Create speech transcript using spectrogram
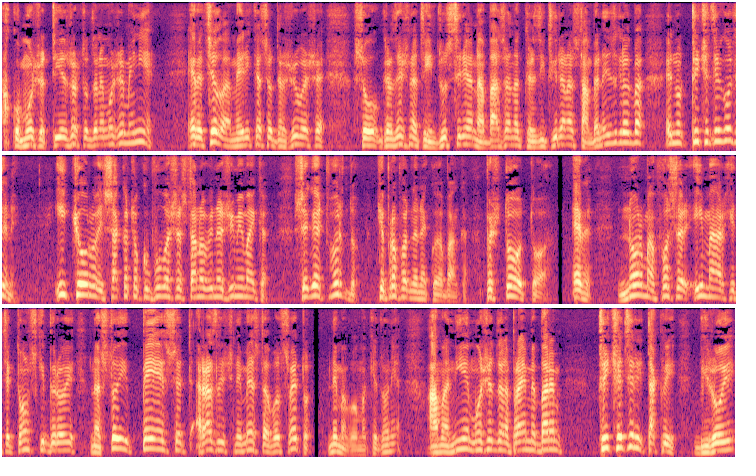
Ако можат тие, зашто да не можеме и ние? Еве, цела Америка се одржуваше со градежната индустрија на база на кредитирана стамбена изградба едно 3-4 години. И Ќоро и Сакато купуваше станови на Жими мајка. Сега е тврдо, ќе пропадне некоја банка. Па што тоа? Еве, Норман Фосер има архитектонски бирој на 150 различни места во светот. Нема во Македонија, ама ние може да направиме барем 3-4 такви бирои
